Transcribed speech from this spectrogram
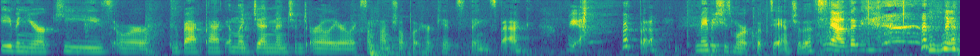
even your keys or your backpack, and like Jen mentioned earlier, like sometimes she'll put her kids' things back, Yeah. but maybe she's more equipped to answer this. No, the.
